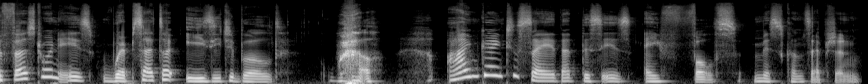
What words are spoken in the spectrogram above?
The first one is websites are easy to build. Well, I'm going to say that this is a false misconception.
